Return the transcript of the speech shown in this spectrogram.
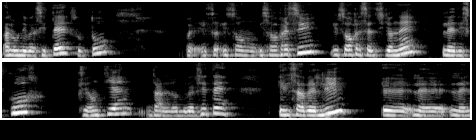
à l'université surtout, ils, ils, sont ils sont reçus, ils ont réceptionné les discours qu'on tient dans l'université. Ils avaient lu les, les,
